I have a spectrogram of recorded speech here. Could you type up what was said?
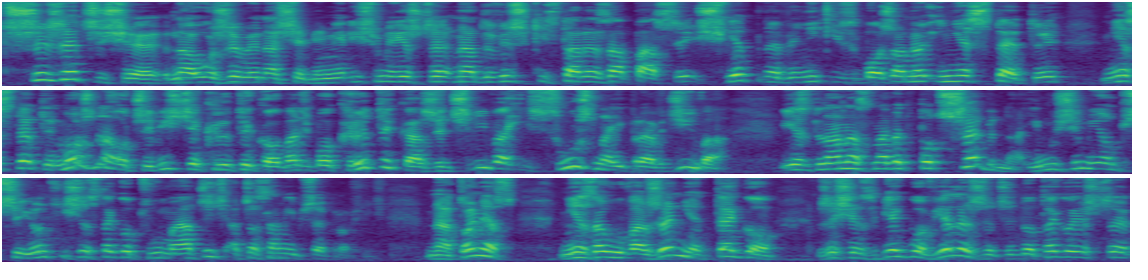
Trzy rzeczy się nałożyły na siebie. Mieliśmy jeszcze nadwyżki, stare zapasy, świetne wyniki zboża, no i niestety, niestety można oczywiście krytykować, bo krytyka życzliwa i słuszna i prawdziwa jest dla nas nawet potrzebna i musimy ją przyjąć i się z tego tłumaczyć, a czasami przeprosić. Natomiast niezauważenie tego, że się zbiegło wiele rzeczy, do tego jeszcze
